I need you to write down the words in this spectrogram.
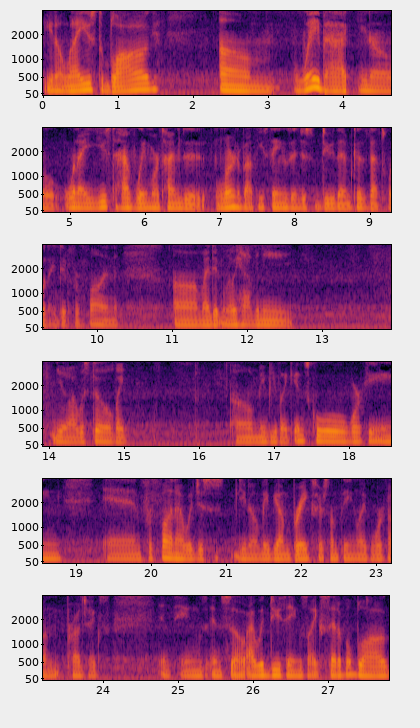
you know, when I used to blog, um, way back, you know, when I used to have way more time to learn about these things and just do them because that's what I did for fun. Um, I didn't really have any, you know, I was still like, um, maybe like in school working and for fun i would just you know maybe on breaks or something like work on projects and things. And so I would do things like set up a blog,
